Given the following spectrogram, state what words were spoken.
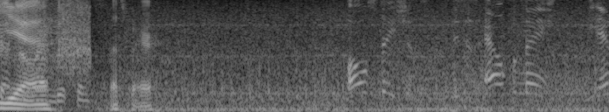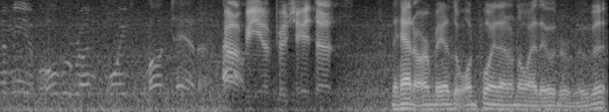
Yeah, that's fair. All stations, this is Alpha Main, the enemy of Overrun Point, Montana. Copy, I appreciate that. They had armbands at one point. I don't know why they would remove it.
